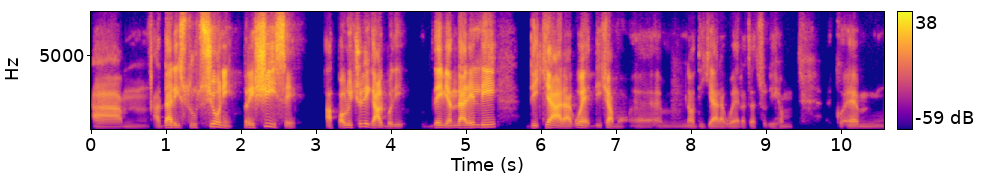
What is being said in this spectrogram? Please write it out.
a, mhmm, a dare istruzioni precise a Pauliccio Di Calbo di devi andare lì, dichiara guerra, diciamo, ehm, no dichiara guerra, senso di, ehm,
